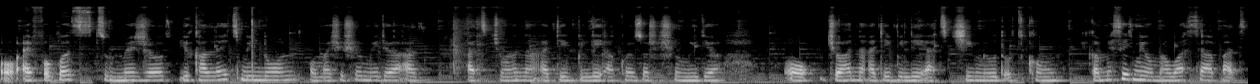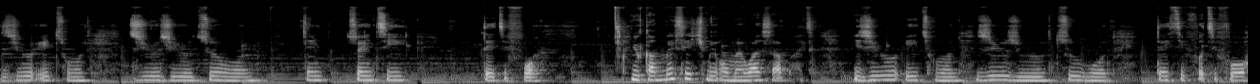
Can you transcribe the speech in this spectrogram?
or i forgot to measure you can let me know on my social media at, at joanna adebile across all social media or joanna adebile at gmail.com you can message me on my whatsapp at 081 0021 20 34 you can message me on my whatsapp at 081 0021 3044.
